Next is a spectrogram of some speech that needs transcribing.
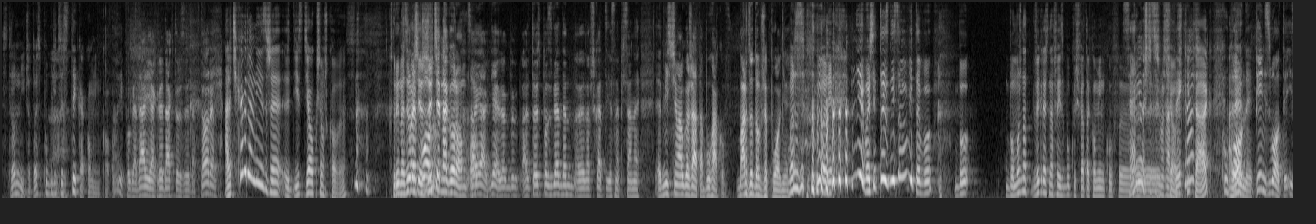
stronniczo. To jest publicystyka kominkowa. No i pogadali jak redaktor z redaktorem. Ale ciekawe dla mnie jest, że jest dział książkowy, który nazywa Które się płoną. Życie na gorąco. A jak, nie, jakby, ale to jest pod względem, e, na przykład jest napisane e, Mistrz Małgorzata, Buchaków. Bardzo dobrze płonie. Bardzo no nie, nie, właśnie to jest niesamowite, bo, bo, bo można wygrać na Facebooku Świata Kominków e, Serio? Jeszcze coś można książki, wygrać? Tak. Kupony, 5 zł i,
